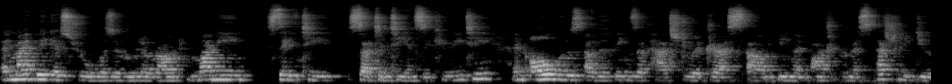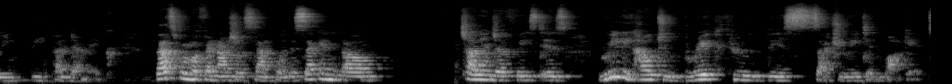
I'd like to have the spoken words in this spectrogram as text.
And my biggest rule was a rule around money, safety, certainty, and security, and all those other things I've had to address um, being an entrepreneur, especially during the pandemic. That's from a financial standpoint. The second um, challenge I've faced is really how to break through this saturated market.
